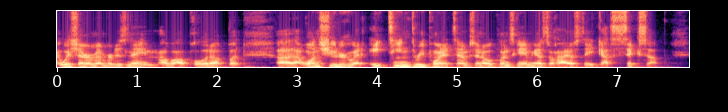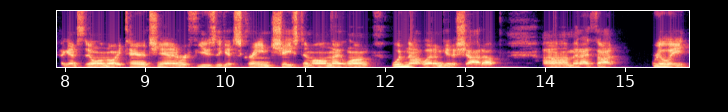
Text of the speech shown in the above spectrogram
I wish I remembered his name. I'll, I'll pull it up, but uh, that one shooter who had 18 three point attempts in Oakland's game against Ohio State got six up against Illinois. Terrence Shannon refused to get screened, chased him all night long, would not let him get a shot up. Um, and I thought, really,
